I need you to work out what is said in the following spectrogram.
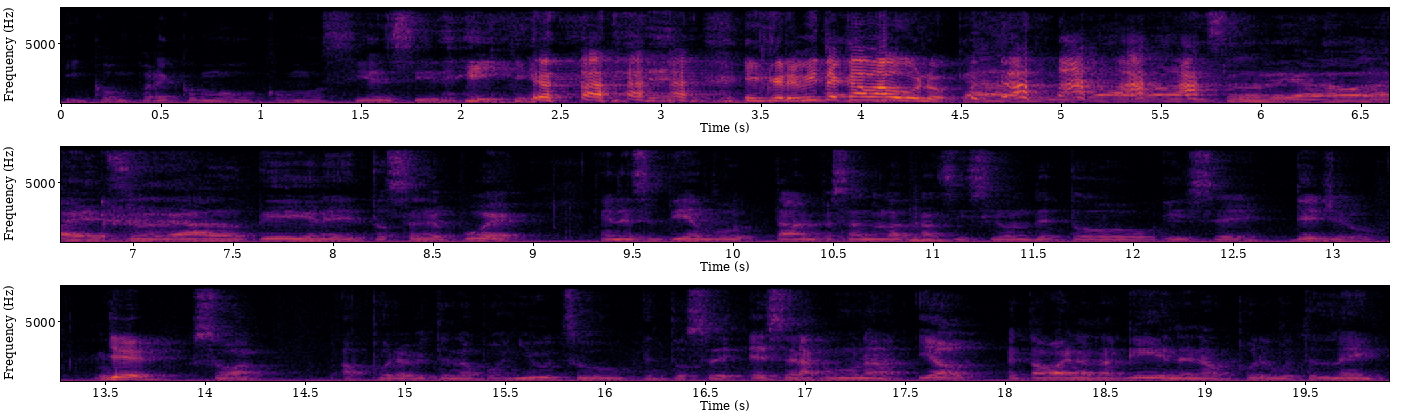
y compré como, como 100 CD. Inscribiste cada uno. cada uno, cada uno, se lo regalaba a la gente, se lo regalaba a los tigres. Entonces después, en ese tiempo, estaba empezando la transición de todo irse digital. Yeah. So I, I put everything up on YouTube. Entonces, ese era como una, yo, esta vaina está aquí, and then I'll put it with the link.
